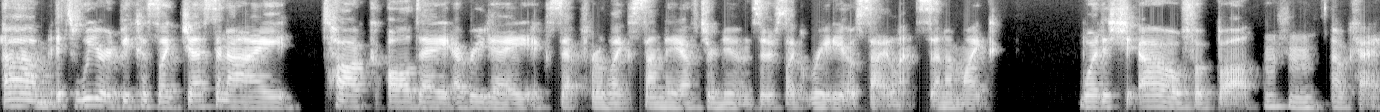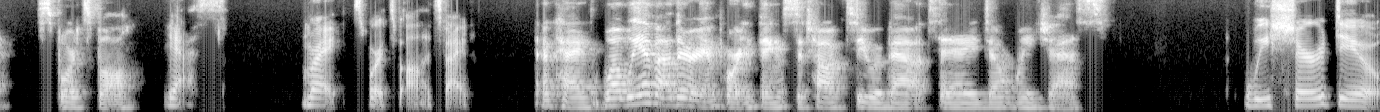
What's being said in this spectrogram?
Um, it's weird because like Jess and I talk all day, every day, except for like Sunday afternoons. There's like radio silence, and I'm like, what is she? Oh, football. Mm-hmm. Okay. Sports ball. Yes. Right. Sports ball. It's fine. Okay. Well, we have other important things to talk to you about today, don't we, Jess? We sure do.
